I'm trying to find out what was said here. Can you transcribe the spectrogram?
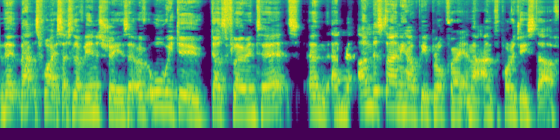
that that's why it's such a lovely industry is that all we do does flow into it and, and understanding how people operate and that anthropology stuff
